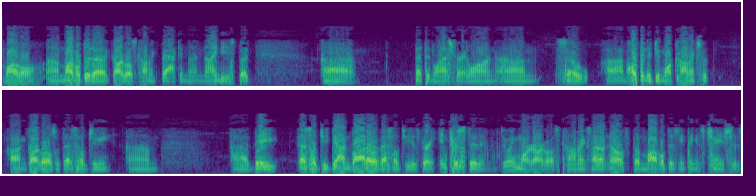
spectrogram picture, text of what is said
Marvel. Uh, Marvel did a Gargoyles comic back in the 90s, but uh, that didn't last very long. Um, so uh, I'm hoping to do more comics with on Gargoyles with SLG. Um, they SLG Dan Vado of SLG is very interested in doing more Gargoyles comics. I don't know if the Marvel Disney thing has changed his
